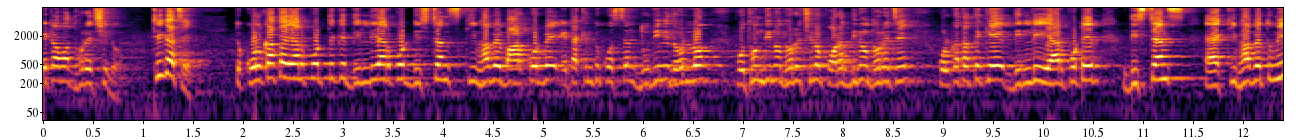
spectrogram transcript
এটা আবার ধরেছিল। ঠিক আছে? তো কলকাতা এয়ারপোর্ট থেকে দিল্লি এয়ারপোর্ট ডিস্টেন্স কীভাবে বার করবে, এটা কিন্তু কোশ্চেন দুদিনই ধরলো। প্রথম দিনও ধরেছিল, পরের দিনও ধরেছে। কলকাতা থেকে দিল্লি এয়ারপোর্টের ডিস্টেন্স কীভাবে তুমি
